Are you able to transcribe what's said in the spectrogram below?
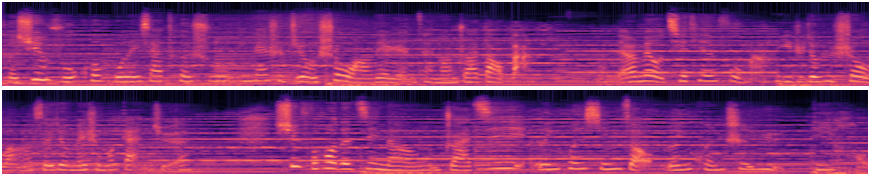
可驯服（括弧了一下特殊）应该是只有兽王猎人才能抓到吧？然而没有切天赋嘛，一直就是兽王，所以就没什么感觉。驯服后的技能：爪击、灵魂行走、灵魂治愈、低吼。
